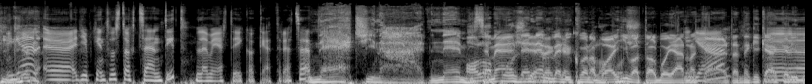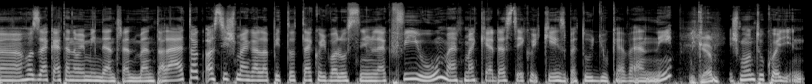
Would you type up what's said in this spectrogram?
Igen, ö, egyébként hoztak centit, lemérték a ketrecet. Ne csináld, nem hiszem el, de nem velük van a baj, alapos. hivatalból járnak Igen. el, tehát nekik el kell. Ö, hozzá kell tennem, hogy mindent rendben találtak. Azt is megállapították, hogy valószínűleg fiú, mert megkérdezték, hogy kézbe tudjuk-e venni. Igen? És mondtuk, hogy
